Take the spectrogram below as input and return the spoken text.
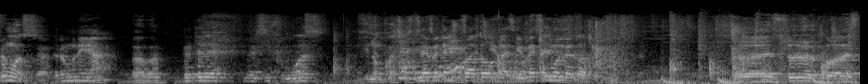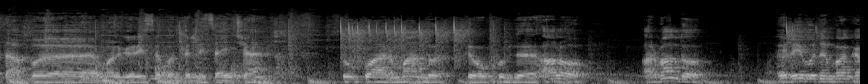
Frumos. Rămâne ea? Ba, ba. Fetele, mersi frumos. Vină cu aceasta. Ne vedem și cu altă ocazie. Mersi mult de tot. Uh, Sună-l pe ăsta, pe Mărgărit, să vă întâlniți aici. Tu cu Armando te ocupi de... Alo, Armando, elevul din Banca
